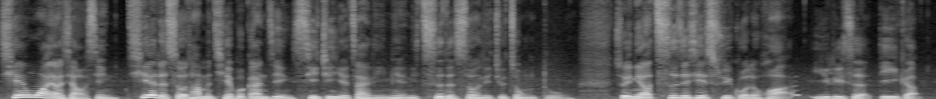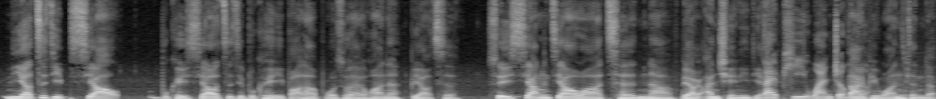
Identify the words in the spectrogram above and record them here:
千万要小心。切的时候他们切不干净，细菌也在里面，你吃的时候你就中毒。所以你要吃这些水果的话，一律是第一个，你要自己削，不可以削，自己不可以把它剥出来的话呢，不要吃。所以香蕉啊、橙啊，比较安全一点，带皮完整，带皮完整的。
